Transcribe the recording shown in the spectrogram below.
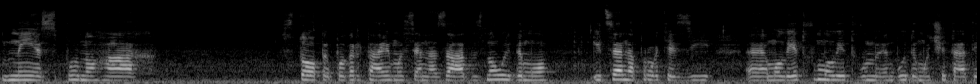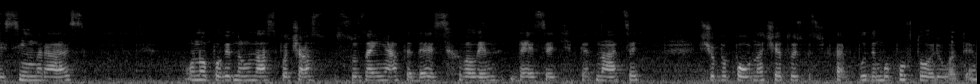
вниз по ногах, стопи, повертаємося назад, знову йдемо. І це на протязі молитв. Молитву ми будемо читати сім разів. Воно повинно у нас по часу зайняти десь хвилин 10-15, щоб повна читочка будемо повторювати.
